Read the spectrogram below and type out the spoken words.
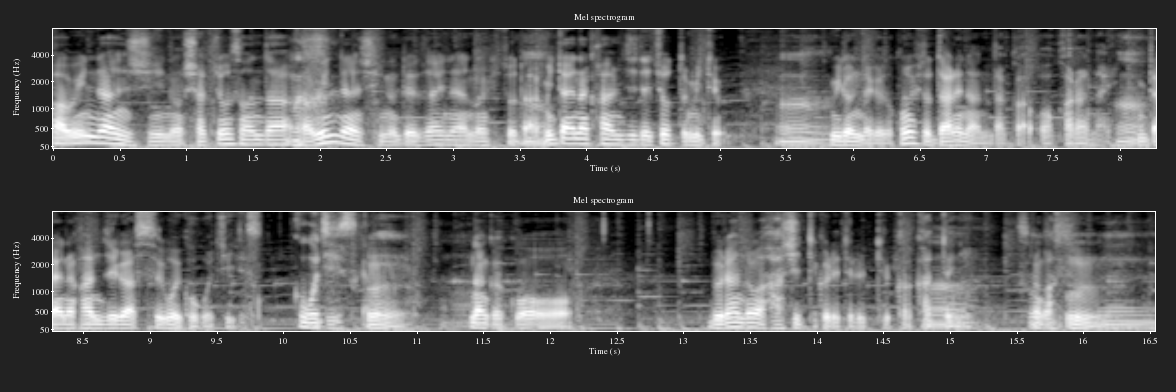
あウィンダンシーの社長さんだあ。ウィンダンシーのデザイナーの人だ、うん。みたいな感じでちょっと見てうん、見るんだけどこの人誰なんだかわからない、うん。みたいな感じがすごい心地いいです。心地いいですか、うん、なんかこうブランドが走ってくれてるっていうか勝手に。うん。そうですよね、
